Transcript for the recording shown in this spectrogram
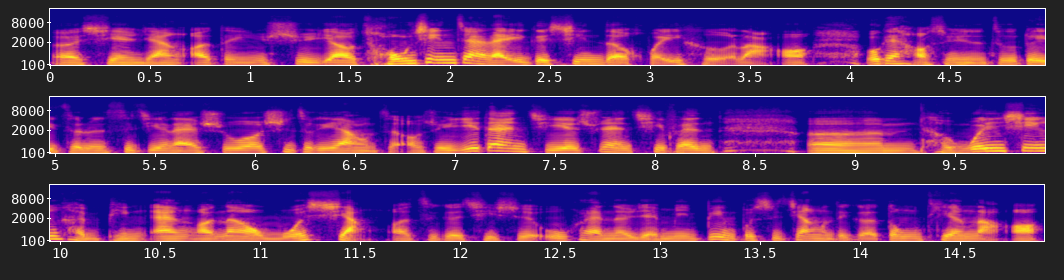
呃，显然啊，等于是要重新再来一个新的回合了哦。OK，好，所以呢，这个对泽伦斯基来说是这个样子哦。所以耶诞节虽然气氛嗯很温馨、很平安啊，那我想啊，这个其实乌克兰的人民并不是这样的一个冬天了啊。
